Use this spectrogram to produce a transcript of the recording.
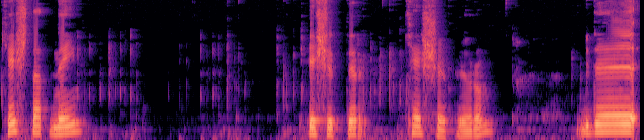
Cache.name eşittir cache yapıyorum. Bir de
